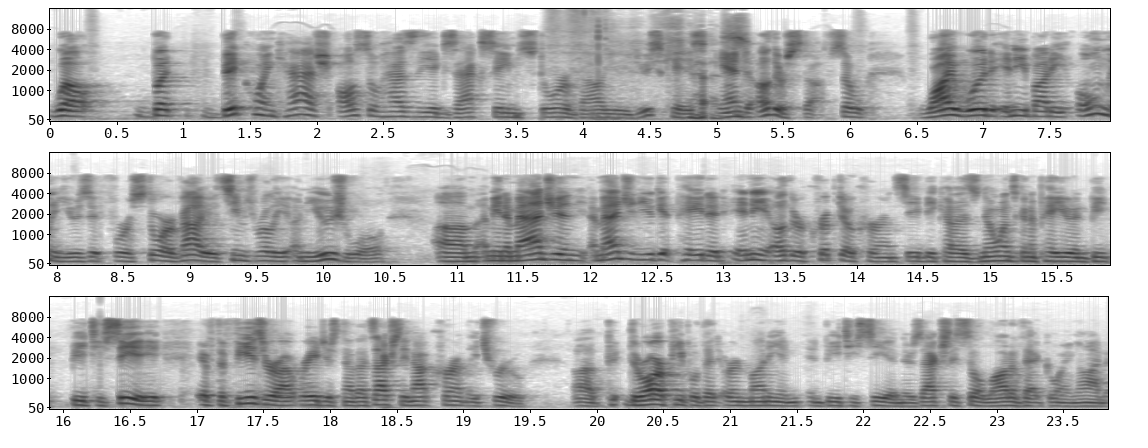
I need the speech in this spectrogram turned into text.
well, but Bitcoin Cash also has the exact same store value use case yes. and other stuff. So why would anybody only use it for a store of value? It seems really unusual. Um, I mean, imagine imagine you get paid in any other cryptocurrency because no one's going to pay you in B- BTC if the fees are outrageous. Now, that's actually not currently true. Uh, p- there are people that earn money in, in, BTC, and there's actually still a lot of that going on.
